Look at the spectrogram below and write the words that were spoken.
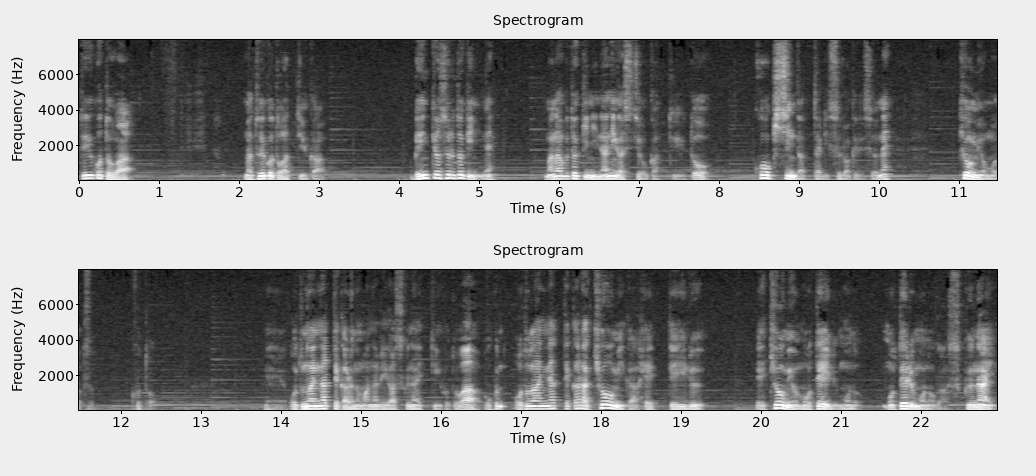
ということはまあ、ということはっていうか勉強する時にね学ぶ時に何が必要かっていうと好奇心だったりするわけですよね。興味を持つこと、えー、大人になってからの学びが少ないっていうことは大人になってから興味が減っている、えー、興味を持てるもの持てるものが少ない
